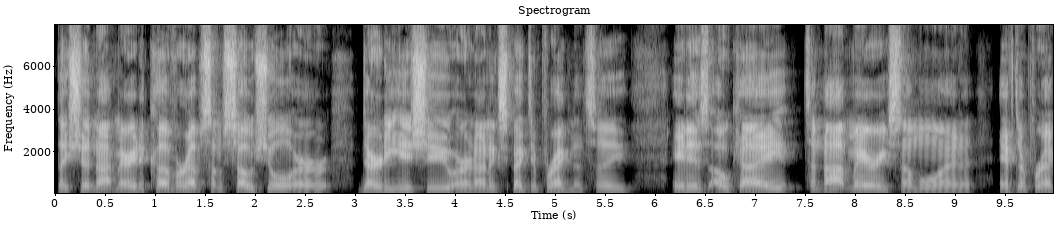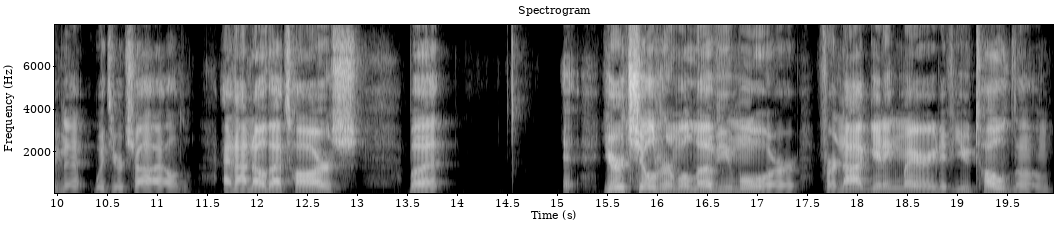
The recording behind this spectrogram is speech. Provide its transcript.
They should not marry to cover up some social or dirty issue or an unexpected pregnancy. It is okay to not marry someone if they're pregnant with your child. And I know that's harsh, but your children will love you more for not getting married if you told them,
